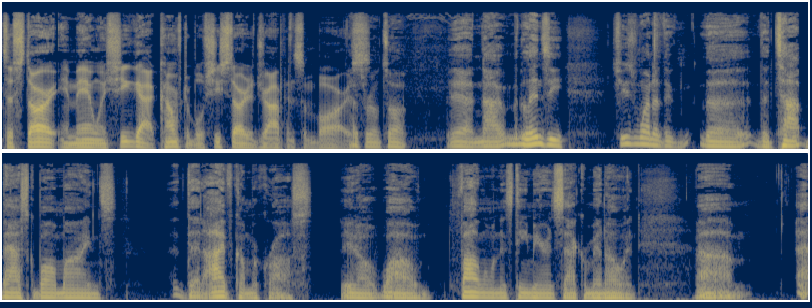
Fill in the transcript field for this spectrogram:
to start. And man, when she got comfortable, she started dropping some bars. That's real talk. Yeah, nah, Lindsey, she's one of the the the top basketball minds that I've come across. You know, while following this team here in Sacramento, and um, I,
